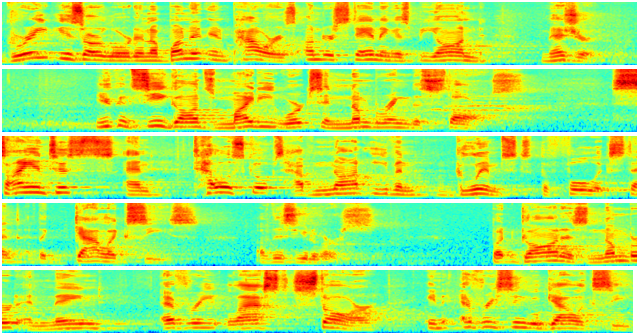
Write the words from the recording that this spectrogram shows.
Great is our Lord and abundant in power. His understanding is beyond measure. You can see God's mighty works in numbering the stars. Scientists and telescopes have not even glimpsed the full extent of the galaxies of this universe. But God has numbered and named every last star in every single galaxy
